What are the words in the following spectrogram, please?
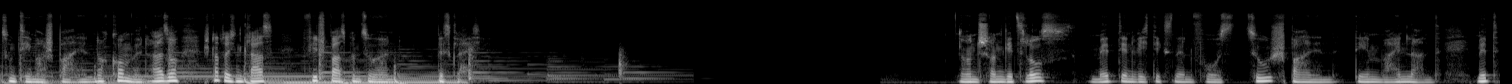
zum Thema Spanien noch kommen wird. Also schnappt euch ein Glas, viel Spaß beim Zuhören. Bis gleich. Und schon geht's los mit den wichtigsten Infos zu Spanien, dem Weinland, mit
